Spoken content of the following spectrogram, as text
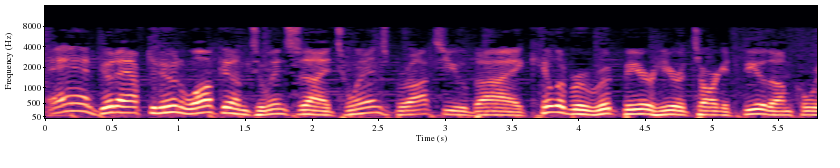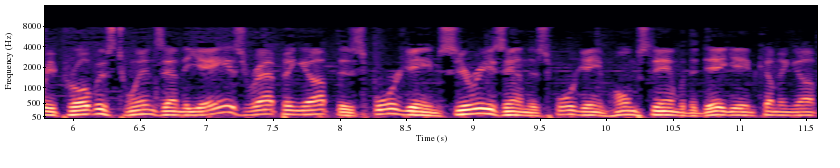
And good afternoon. Welcome to Inside Twins, brought to you by Killebrew Root Beer here at Target Field. I'm Corey Provus. Twins and the A's wrapping up this four-game series and this four-game homestand with a day game coming up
